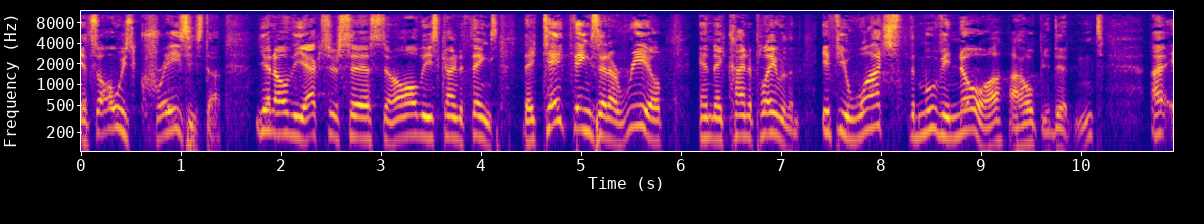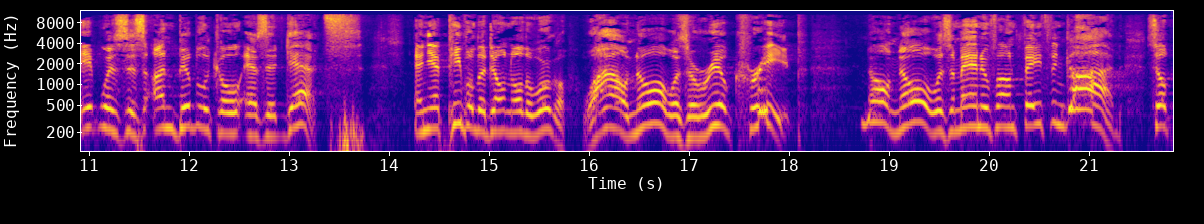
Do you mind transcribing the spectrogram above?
It's always crazy stuff. You know, The Exorcist and all these kind of things. They take things that are real and they kind of play with them. If you watch the movie Noah, I hope you didn't, uh, it was as unbiblical as it gets. And yet people that don't know the word go, wow, Noah was a real creep. No, Noah was a man who found faith in God. So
